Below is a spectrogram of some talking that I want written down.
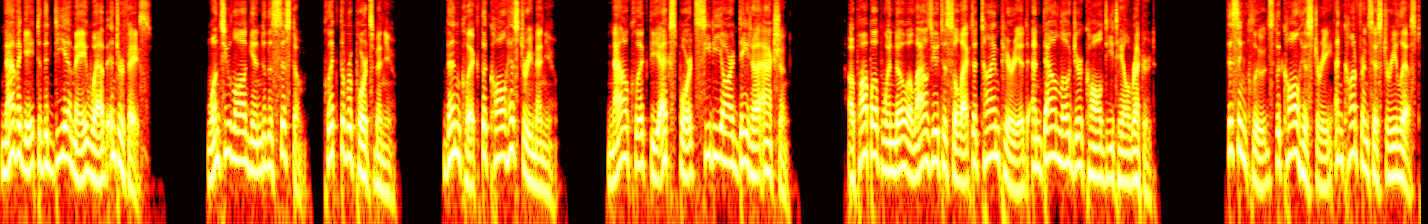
Navigate to the DMA web interface. Once you log into the system, click the Reports menu. Then click the Call History menu. Now click the Export CDR Data action. A pop-up window allows you to select a time period and download your call detail record. This includes the call history and conference history list.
